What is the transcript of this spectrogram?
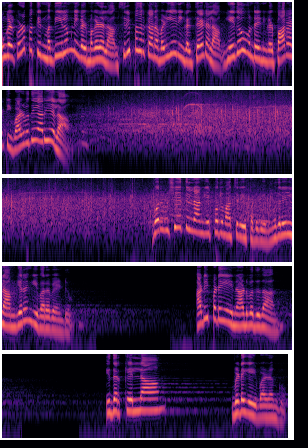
உங்கள் குழப்பத்தின் மத்தியிலும் நீங்கள் மகிழலாம். சிரிப்பதற்கான வழியை நீங்கள் தேடலாம். ஏதோ ஒன்றை நீங்கள் பாராட்டி வாழ்வதை அறியலாம். ஒரு விஷயத்தில் நான் எப்போதும் ஆச்சரியப்படுவேன். முதலில் நாம் இறங்கி வர வேண்டும். அடிப்படையை நாடுவதுதான். இதற்கெல்லாம் விடையை வழங்கும்.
